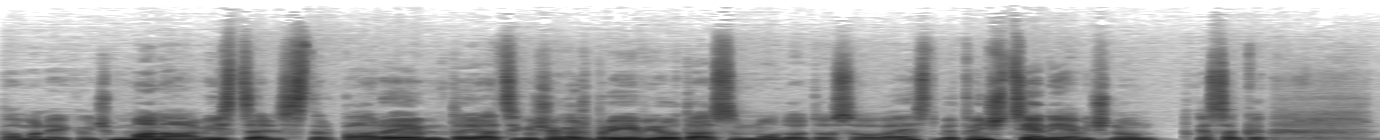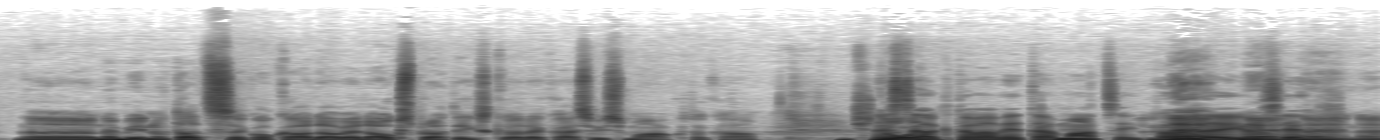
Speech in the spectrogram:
pamanīju, ka viņš manām izceļas starp pārējiem, tajā, cik viņš vienkārši brīvi jutās un nodot to savu vēstu. Bet viņš cienīja, viņš, nu, kā saka, nebija nu, tāds kaut kādā veidā augstprātīgs, ka rekā es visu māku. viņš nesāka tavā vietā mācīt Nu, Nē, pārējos. nē, ja? nē, nē.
